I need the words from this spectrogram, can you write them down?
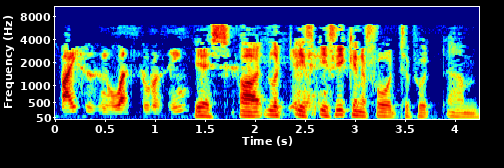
spaces and all that sort of thing. Yes. Oh, look, if if you can afford to put um,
